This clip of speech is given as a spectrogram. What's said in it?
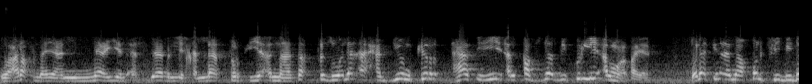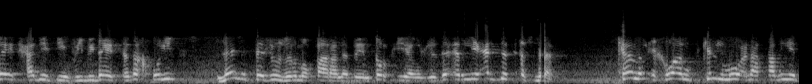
وعرفنا يعني ما هي الأسباب اللي خلات تركيا أنها تقفز ولا أحد ينكر هذه القفزة بكل المعطيات. ولكن أنا قلت في بداية حديثي وفي بداية تدخلي لن تجوز المقارنة بين تركيا والجزائر لعدة أسباب. كان الإخوان تكلموا على قضية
